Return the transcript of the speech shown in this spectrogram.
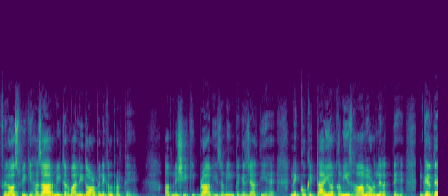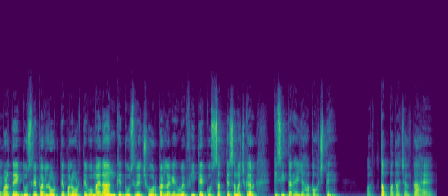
फिलॉसफी की हज़ार मीटर वाली दौड़ पर निकल पड़ते हैं। अब निशी की ब्रा भी ज़मीन पर गिर जाती है। निक्कू की टाई और कमीज हवा में उड़ने लगते हैं। गिरते पड़ते एक दूसरे पर लौटते पलोटते वो मैदान के दूसरे छोर पर लगे हुए फीते को सत्य समझकर किसी तरह यहाँ पहुँचते हैं और तब पता चलता है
